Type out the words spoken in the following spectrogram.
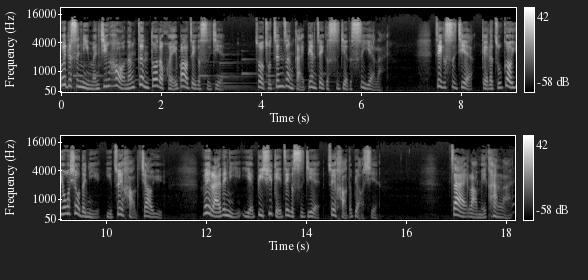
为的是你们今后能更多的回报这个世界，做出真正改变这个世界的事业来。这个世界给了足够优秀的你以最好的教育。未来的你也必须给这个世界最好的表现。在老梅看来，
